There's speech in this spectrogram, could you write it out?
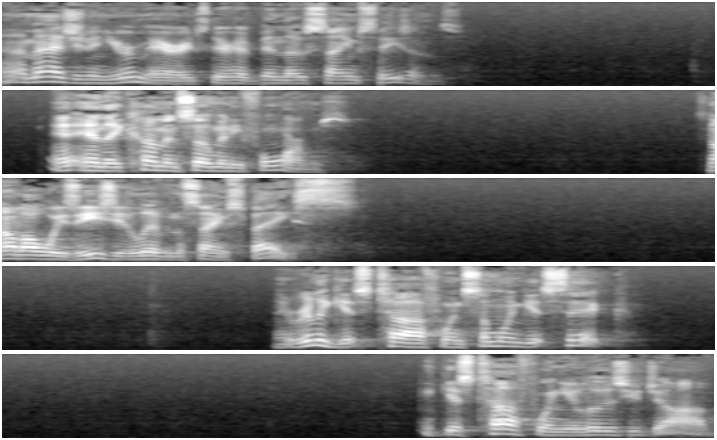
And imagine in your marriage there have been those same seasons. And, and they come in so many forms. It's not always easy to live in the same space. It really gets tough when someone gets sick. It gets tough when you lose your job.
